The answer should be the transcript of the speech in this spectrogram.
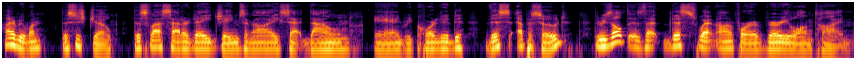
Hi, everyone. This is Joe. This last Saturday, James and I sat down and recorded this episode. The result is that this went on for a very long time.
